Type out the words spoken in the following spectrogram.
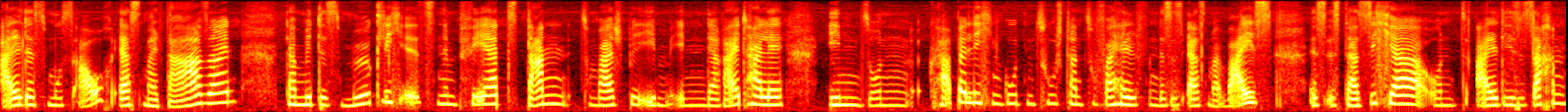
all das muss auch erstmal da sein, damit es möglich ist, einem Pferd dann zum Beispiel eben in der Reithalle in so einen körperlichen guten Zustand zu verhelfen, dass es erstmal weiß, es ist da sicher und all diese Sachen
